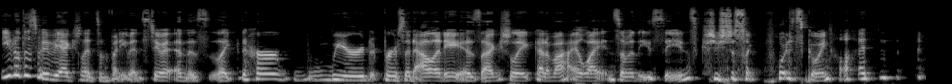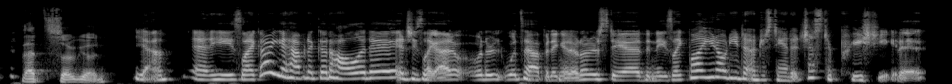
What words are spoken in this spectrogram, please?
you know, this movie actually had some funny bits to it, and this like her weird personality is actually kind of a highlight in some of these scenes because she's just like, "What is going on?" That's so good. Yeah. And he's like, Are you having a good holiday? And she's like, I don't wonder what's happening. I don't understand. And he's like, Well, you don't need to understand it. Just appreciate it.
